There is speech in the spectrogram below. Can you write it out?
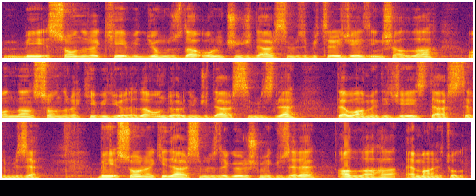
Bir sonraki videomuzda 13. dersimizi bitireceğiz. İnşallah ondan sonraki videoda da 14. dersimizle devam edeceğiz derslerimize. Bir sonraki dersimizde görüşmek üzere. Allah'a emanet olun.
